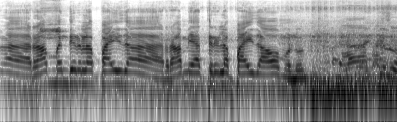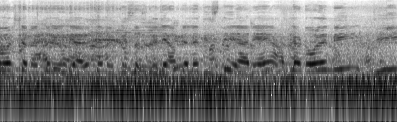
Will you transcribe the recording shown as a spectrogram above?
रा- राम मंदिराला पायी जा राम यात्रेला पायी जावं म्हणून. दहा वर्षानंतर एवढी अयोध्या सजलेली आपल्याला दिसते आणि आपल्या डोळ्यांनी जी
